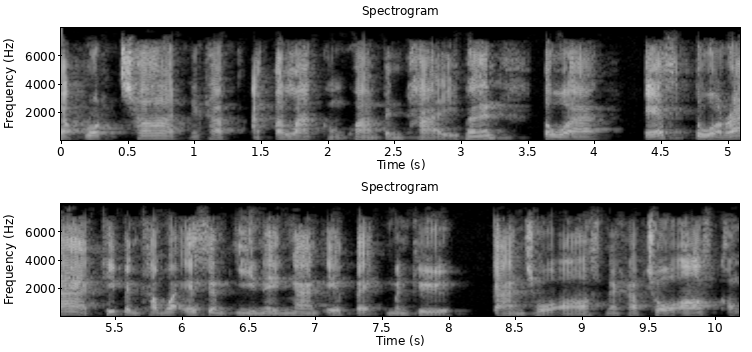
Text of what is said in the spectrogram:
กับรสชาตินะครับ อัตลักษณ์ของความเป็นไทย เพราะฉะนั้นตัว S ตัวแรกที่เป็นคำว่า SME ในงาน a p e ปมันคือการโชว์ออฟนะครับโชว์ออฟของ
